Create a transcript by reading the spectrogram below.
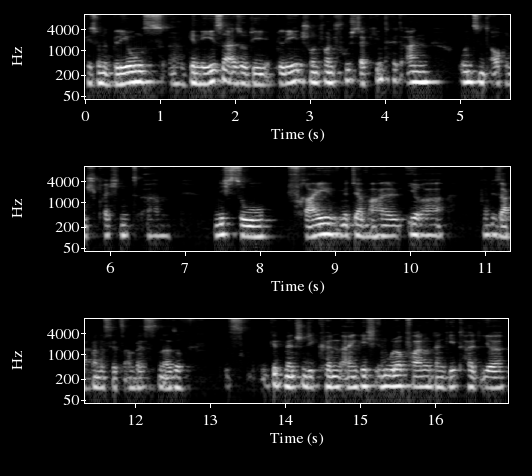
wie so eine Blähungsgenese, also die blähen schon von frühester Kindheit an und sind auch entsprechend ähm, nicht so frei mit der Wahl ihrer, wie sagt man das jetzt am besten? Also es gibt Menschen, die können eigentlich in Urlaub fahren und dann geht halt ihr,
